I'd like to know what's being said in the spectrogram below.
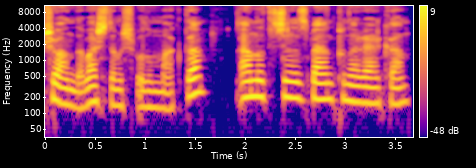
şu anda başlamış bulunmakta. Anlatıcınız ben Pınar Erkan.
